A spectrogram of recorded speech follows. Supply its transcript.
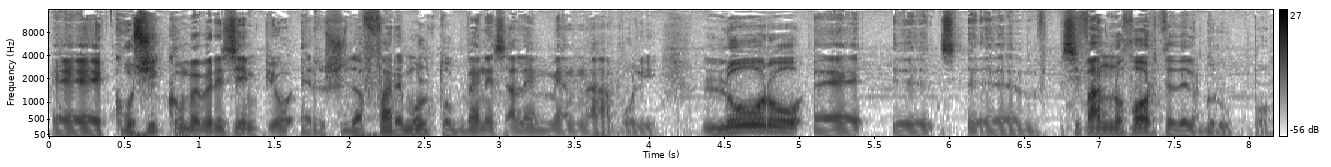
eh, così come per esempio è riuscito a fare molto bene Salemme a Napoli, loro eh, eh, eh, si fanno forte del gruppo.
